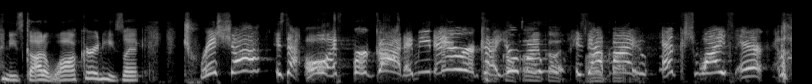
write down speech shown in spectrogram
and he's got a walker, and he's like, "Trisha, is that? Oh, I forgot. I mean, Erica, Oh, you're oh, my. God. Is Oh, that God. my ex-wife, Erica?"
